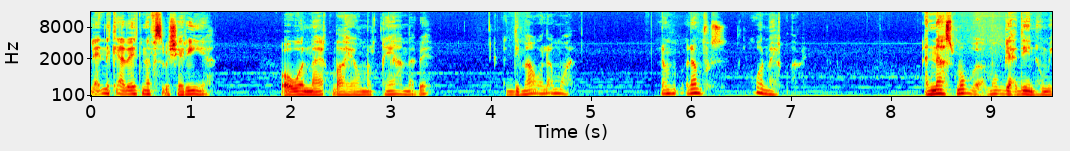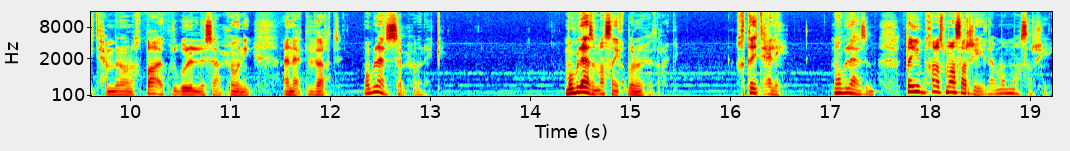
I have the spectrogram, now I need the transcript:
لأنك أذيت نفس بشرية. وأول ما يقضى يوم القيامة به الدماء والأموال. الأنفس أول ما يقضى به. الناس مو مو قاعدين هم يتحملون أخطائك وتقول له سامحوني أنا اعتذرت. مو بلازم يسامحونك. مو بلازم أصلا يقبلون عذرك. خطيت عليه. مو بلازم. طيب خلاص ما صار شيء. لا مو ما صار شيء.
